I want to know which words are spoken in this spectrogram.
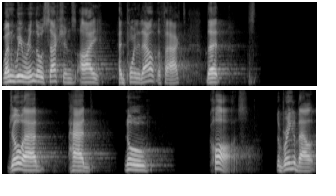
When we were in those sections, I had pointed out the fact that Joab had no cause to bring about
